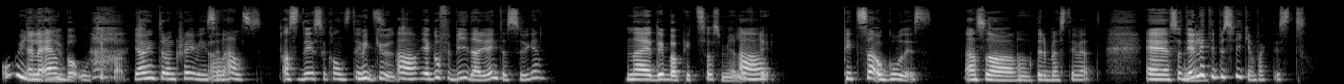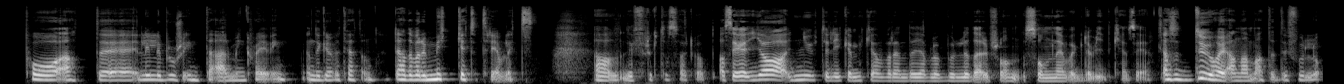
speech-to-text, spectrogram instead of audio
Oj Eller en. vad otippat. Jag har inte de cravingsen alls. Alltså det är så konstigt. Men gud. Ja, jag går förbi där, jag är inte sugen. Nej det är bara pizza som gäller Ja. för dig. Pizza och godis. Alltså det är det bästa jag vet. Eh, så jag är lite besviken faktiskt. På att eh, lillebrors inte är min craving under graviditeten. Det hade varit mycket trevligt. Ja det är fruktansvärt gott. Alltså jag, jag njuter lika mycket av varenda jävla bulle därifrån som när jag var gravid kan jag säga. Alltså du har ju anammat det till fullo.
